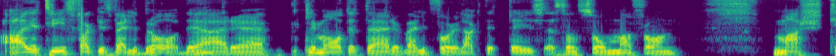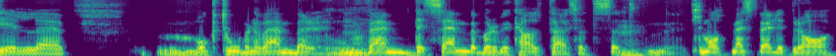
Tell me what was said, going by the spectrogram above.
Ja, det trivs faktiskt väldigt bra. Det Mm. är, eh, klimatet är väldigt fördelaktigt. Det är nästan sommar från mars till eh, oktober, november. Mm. November, december börjar det bli kallt här. Så, att, så att, klimatmässigt väldigt bra.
